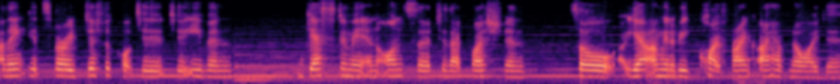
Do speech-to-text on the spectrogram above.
I think it's very difficult to, to even guesstimate an answer to that question. So yeah, I'm going to be quite frank. I have no idea.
